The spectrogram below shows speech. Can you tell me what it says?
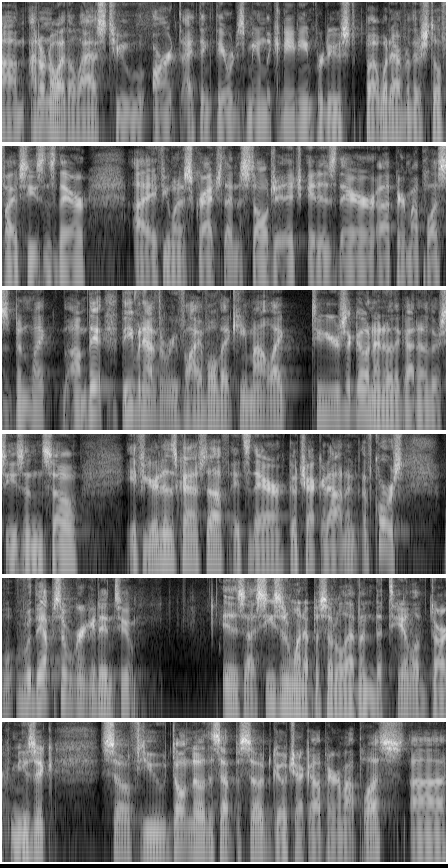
Um, I don't know why the last two aren't. I think they were just mainly Canadian produced, but whatever. There's still five seasons there. Uh, if you want to scratch that nostalgia itch, it is there. Uh, Paramount Plus has been like um, they they even have the revival that came out like two years ago, and I know they got another season. So if you're into this kind of stuff, it's there. Go check it out. And of course, w- the episode we're to get into is uh, season one, episode 11, The Tale of Dark Music. So if you don't know this episode, go check out Paramount Plus. Uh,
